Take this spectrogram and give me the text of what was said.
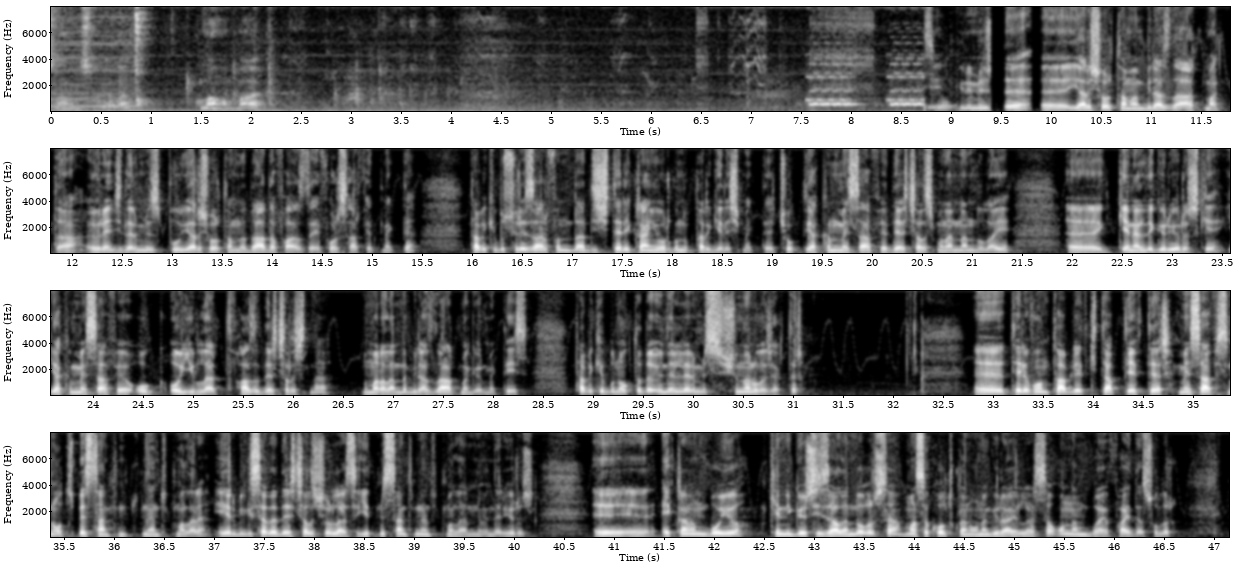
soğanımızı koyalım. Kullanmadım bak. Günümüzde e, yarış ortamı biraz daha artmakta. Öğrencilerimiz bu yarış ortamında daha da fazla efor sarf etmekte. Tabii ki bu süre zarfında dijital ekran yorgunlukları gelişmekte. Çok yakın mesafe ders çalışmalarından dolayı e, genelde görüyoruz ki yakın mesafe o, o yıllar fazla ders çalıştığında numaralarında biraz daha artma görmekteyiz. Tabii ki bu noktada önerilerimiz şunlar olacaktır. Ee, telefon, tablet, kitap, defter mesafesini 35 santimden tutmaları. Eğer bilgisayarda ders çalışıyorlarsa 70 santimden tutmalarını öneriyoruz. Ee, ekranın boyu kendi göz hizalarında olursa masa koltuklarını ona göre ayarlarsa ondan bayağı faydası olur.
